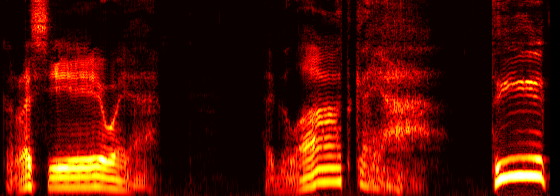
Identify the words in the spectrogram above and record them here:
Красивая, гладкая. Ты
